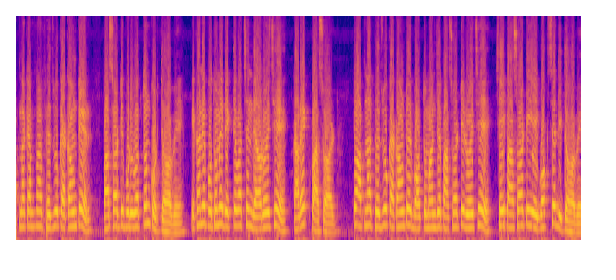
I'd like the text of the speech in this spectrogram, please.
আপনাকে আপনার ফেসবুক অ্যাকাউন্টের পাসওয়ার্ডটি পরিবর্তন করতে হবে। এখানে প্রথমে দেখতে পাচ্ছেন দেওয়া রয়েছে কারেক্ট পাসওয়ার্ড তো আপনার ফেসবুক অ্যাকাউন্টের বর্তমান যে পাসওয়ার্ডটি রয়েছে, সেই পাসওয়ার্ডটি এই বক্সে দিতে হবে।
